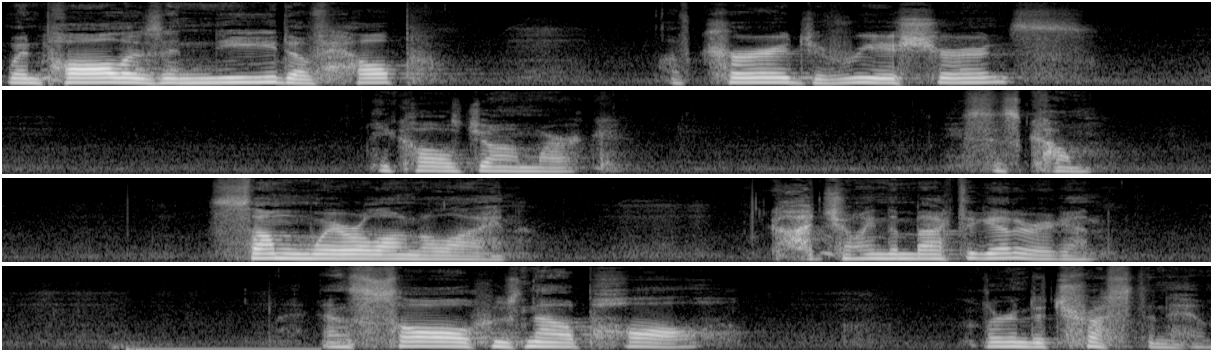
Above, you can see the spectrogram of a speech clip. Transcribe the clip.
when Paul is in need of help of courage, of reassurance. He calls John Mark. He says, Come. Somewhere along the line, God joined them back together again. And Saul, who's now Paul, learned to trust in him,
